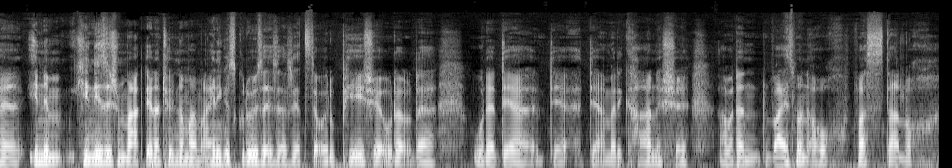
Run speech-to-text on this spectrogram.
Äh, in einem chinesischen Markt, der natürlich nochmal um einiges größer ist als jetzt der europäische oder, oder, oder der, der, der amerikanische, aber dann weiß man auch, was da noch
